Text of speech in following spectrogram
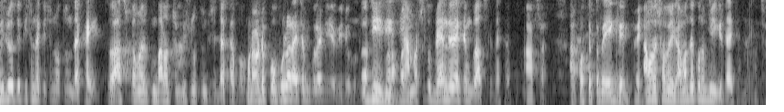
ভিডিওতে কিছু না কিছু নতুন দেখাই। তো আজকে আমরা এরকম বারো চব্বিশ নতুন কিছু দেখাবো। মোটামুটি পপুলার আইটেমগুলো নিয়ে ভিডিও জি জি জি আমরা শুধু ব্র্যান্ডের আইটেমগুলো আজকে দেখাবো। আচ্ছা। আর প্রত্যেকটা তো এ গ্রেড ভাই। আমাদের সবই আমাদের কোনো আইটেম নেই। আচ্ছা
